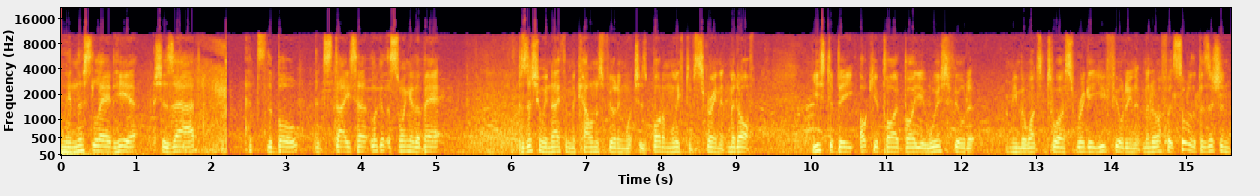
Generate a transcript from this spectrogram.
And then this lad here, Shahzad, hits the ball. It stays hit. Look at the swing of the bat. Position where Nathan McCullum's fielding, which is bottom left of screen at mid-off, used to be occupied by your worst fielder. Remember once or twice, Rigger, you fielding at mid-off. It's sort of the position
